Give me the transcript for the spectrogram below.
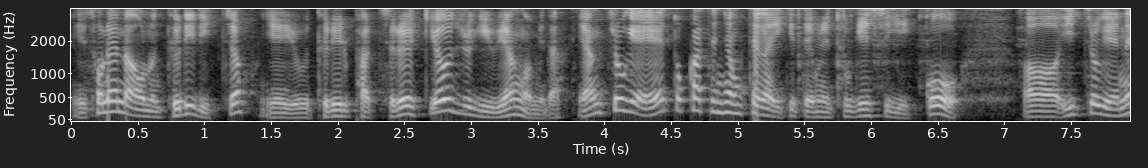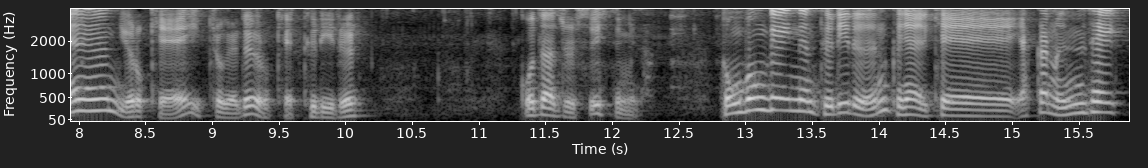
이 손에 나오는 드릴 있죠? 예, 요 드릴 파츠를 끼워주기 위한 겁니다. 양쪽에 똑같은 형태가 있기 때문에 두 개씩 있고 어, 이쪽에는 이렇게 이쪽에도 이렇게 드릴을 꽂아줄 수 있습니다. 동봉되어 있는 드릴은 그냥 이렇게 약간 은색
